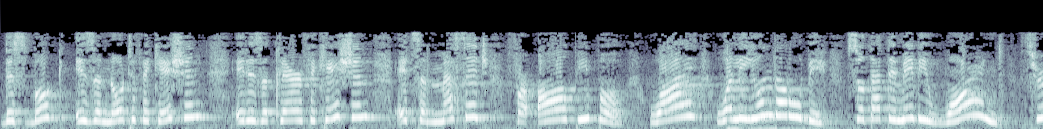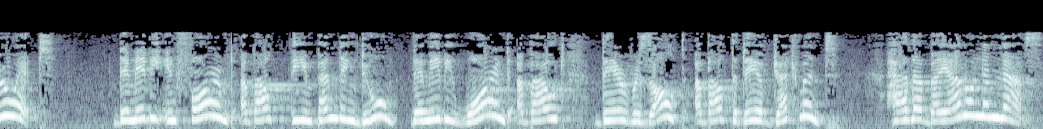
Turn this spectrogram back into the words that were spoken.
This book is a notification, it is a clarification, it's a message for all people. Why? وَلِيُنْذَرُوا بِهِ So that they may be warned through it. They may be informed about the impending doom. They may be warned about their result, about the day of judgment. هذا بيان للناس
